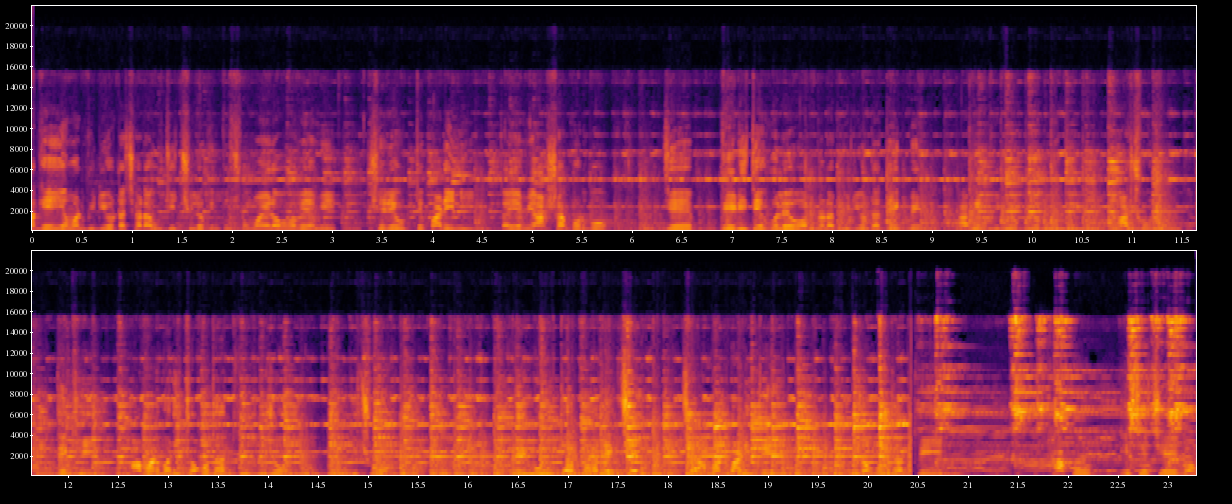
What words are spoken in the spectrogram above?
আগেই আমার ভিডিওটা ছাড়া উচিত ছিল, কিন্তু সময়ের অভাবে আমি ছেড়ে উঠতে পারিনি। তাই আমি আশা করব যে দেরিতে হলেও আপনারা ভিডিওটা দেখবেন, আগের ভিডিওগুলোর মতোই। আসুন দেখি আমার বাড়ি জগদ্ধাত্রী পুজোর কিছু অংশ। এই মুহূর্তে আপনারা দেখছেন যে আমার বাড়িতে জগদ্ধাত্রী ঠাকুর এসেছে এবং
